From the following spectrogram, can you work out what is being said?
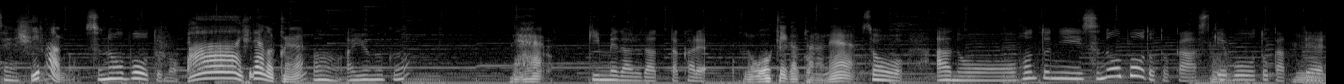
選手平野？スノーボードのああ平野くん？ねうん歩夢君銀メダルだった彼。大怪我からね。そう。あのー本当にスノーボードとかスケボーとかって、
